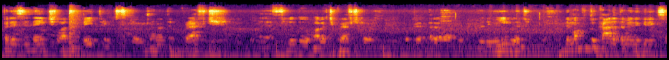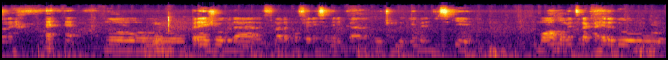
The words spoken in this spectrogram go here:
presidente lá do Patriots, que é o Jonathan Kraft, é, filho do Robert Kraft, que é o proprietário lá do New England, deu uma cutucada também no Grigson, né? no pré-jogo da final da conferência americana, no último domingo, ele disse que o maior momento da carreira do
